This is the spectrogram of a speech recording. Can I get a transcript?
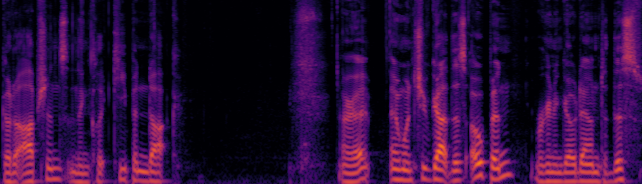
go to Options, and then click Keep in Dock. Alright, and once you've got this open, we're going to go down to this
